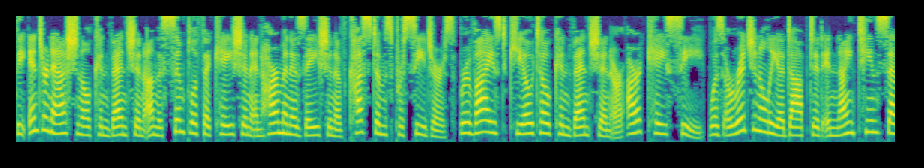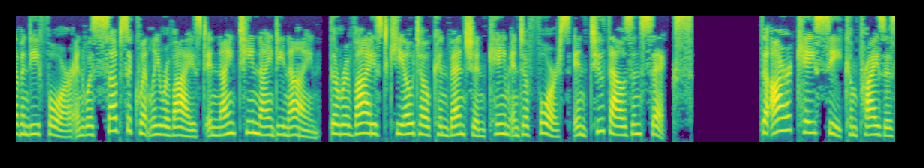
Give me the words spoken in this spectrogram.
The International Convention on the Simplification and Harmonization of Customs Procedures Revised Kyoto Convention or RKC was originally adopted in 1974 and was subsequently revised in 1999. The revised Kyoto Convention came into force in 2006. The RKC comprises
